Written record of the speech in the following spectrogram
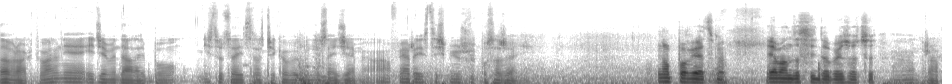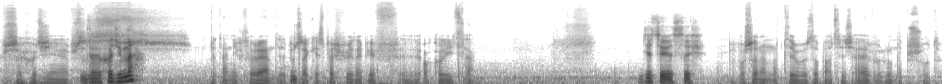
Dobra, aktualnie idziemy dalej, bo nic tutaj co ciekawego nie znajdziemy, a w miarę jesteśmy już wyposażeni. No powiedzmy. Ja mam dosyć dobre rzeczy. Dobra, przechodzimy przez... Wychodzimy? Pytanie, którędy? Poczekaj, sprawdźmy najpierw y, okolice. Gdzie ty jesteś? Poszedłem na tyły zobaczyć, a jak wygląda przód.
